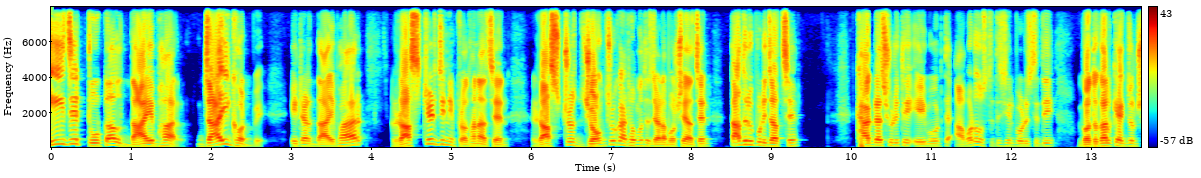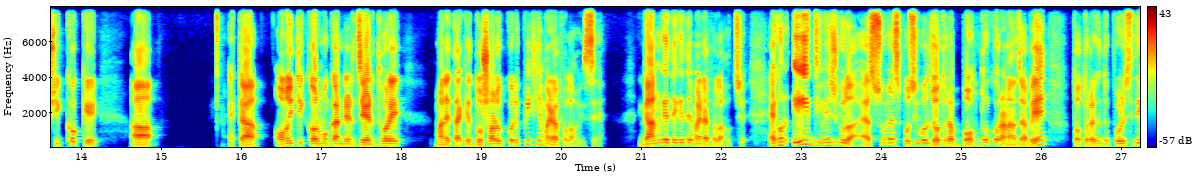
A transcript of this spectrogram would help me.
এই যে টোটাল দায়ভার, যাই ঘটবে, এটার দায়ভার রাষ্ট্রের যিনি প্রধান আছেন রাষ্ট্র যন্ত্র কাঠামোতে যারা বসে আছেন, তাদের উপরই যাচ্ছে। খাগড়াছড়িতে এই মুহূর্তে আবারও অস্থিতিশীল পরিস্থিতি। গতকালকে একজন শিক্ষককে একটা অনৈতিক কর্মকাণ্ডের জের ধরে মানে তাকে দোষারোপ করে পিটিয়ে মেরা ফেলা হয়েছে। গান গাইতে গাইতে মাইনা ফেলা হচ্ছে। এখন এই জিনিসগুলো অ্যাজ সুন অ্যাজ পসিবল যতটা বন্ধ করা না যাবে, ততটা কিন্তু পরিস্থিতি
